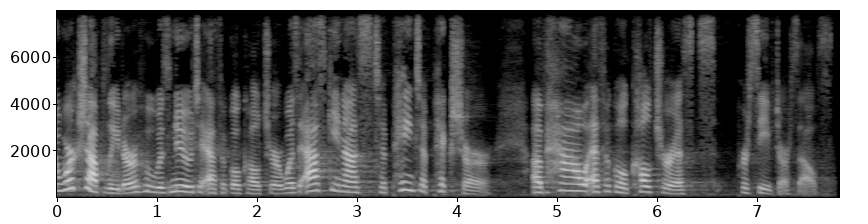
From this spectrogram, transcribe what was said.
The workshop leader, who was new to ethical culture, was asking us to paint a picture of how ethical culturists perceived ourselves.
